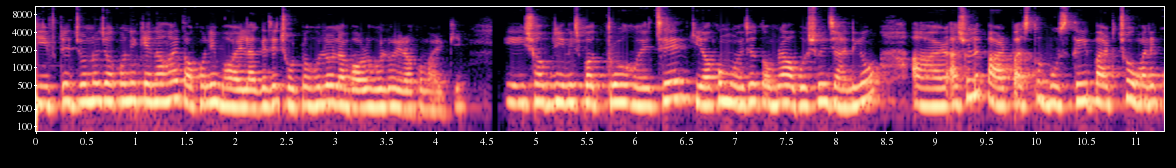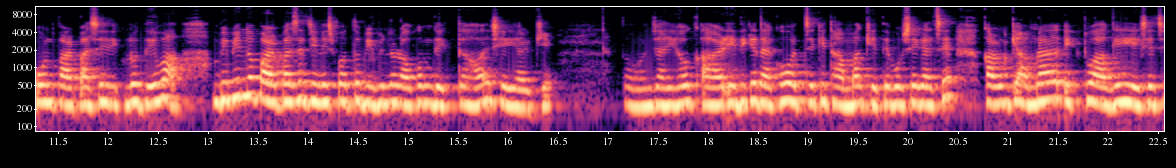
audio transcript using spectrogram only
গিফটের জন্য যখনই কেনা হয় তখনই ভয় লাগে যে ছোট হলো না বড় হলো এরকম আর কি। এই সব জিনিসপত্র হয়েছে, কীরকম হয়েছে তোমরা অবশ্যই জানিও। আর আসলে পারপাস তো বুঝতেই পারছ মানে কোন পারপাসে এগুলো দেওয়া। বিভিন্ন পারপাসের জিনিসপত্র বিভিন্ন রকম দেখতে হয়, সেই আর কি। তো যাই হোক, আর এদিকে দেখো হচ্ছে কি ঠাম্মা খেতে বসে গেছে। কারণ কি আমরা একটু আগেই এসেছি,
